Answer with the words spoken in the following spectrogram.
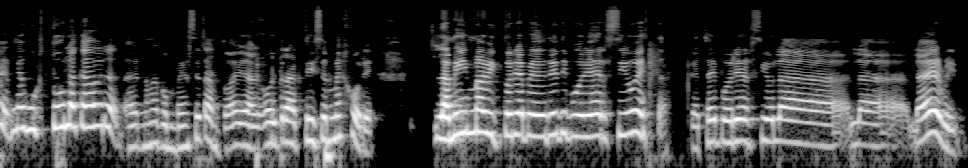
me, me gustó la cabra. A ver, no me convence tanto, hay otras actrices mejores. La misma Victoria Pedretti podría haber sido esta, ¿cachai? Podría haber sido la, la, la Erin,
